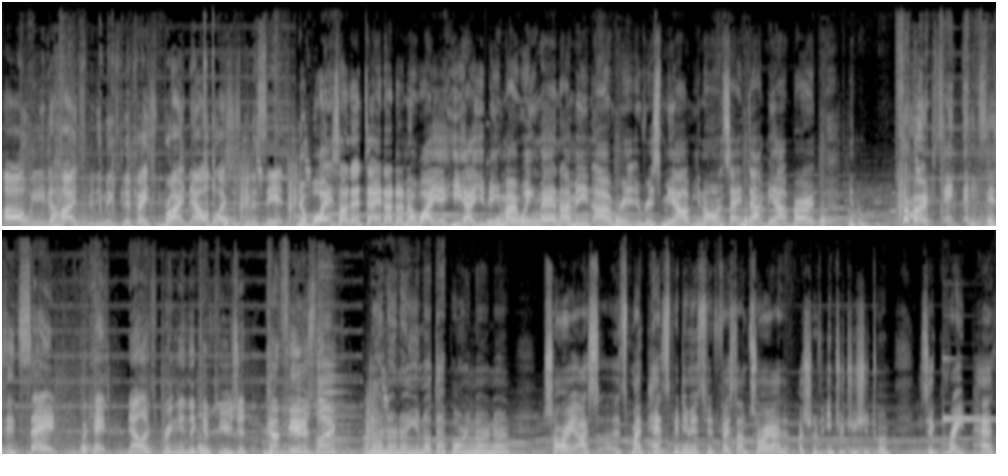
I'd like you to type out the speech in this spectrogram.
Oh, we need to hide Spitty McSpitface right now, otherwise she's gonna see it. Your boy's on a date. I don't know why you're here. You be my wingman? I mean, uh, riz me up. You know what I'm saying? Dap me up, bro. You know, Bro, she thinks he's insane. Okay, now let's bring in the confusion. Confuse Luke. No, no, no, you're not that boring. No, no. Sorry, I, it's my pet, Spitty McSpitface. I'm sorry, I, I should have introduced you to him. He's a great pet.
